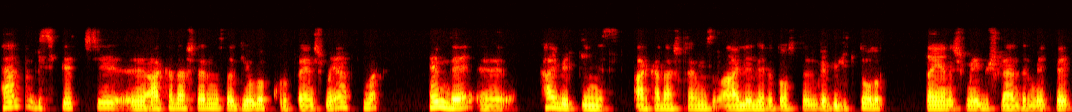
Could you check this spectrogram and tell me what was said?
Hem bisikletçi e, arkadaşlarımızla diyalog kurup dayanışmayı arttırmak hem de e, kaybettiğimiz arkadaşlarımızın aileleri, dostlarıyla birlikte olup dayanışmayı güçlendirmek ve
